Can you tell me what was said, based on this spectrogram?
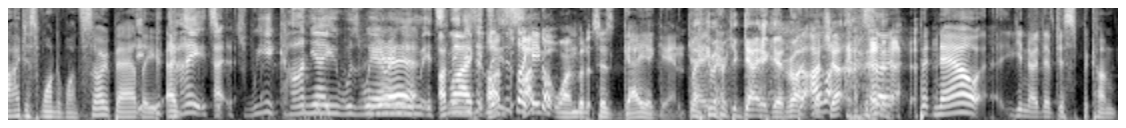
I just wanted one so badly. it And- it's, uh, it's weird. Kanye was wearing Yeah. them. It's I mean, like, this, this I've, is like I've even- got one, but it says gay again. Gay Make America gay again, right? but, Gotcha. like- so, but now, you know, they've just become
